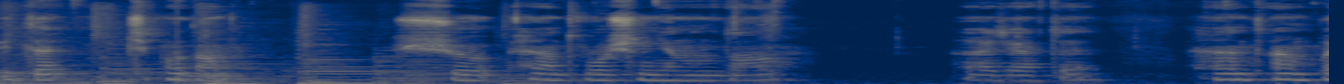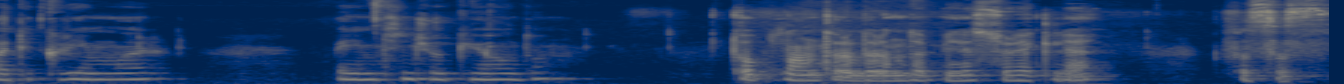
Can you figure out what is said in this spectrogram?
Bir de çıkmadan şu hand wash'un yanında her yerde hand and body cream var. Benim için çok iyi oldu. Toplantı aralarında bile sürekli fısız.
